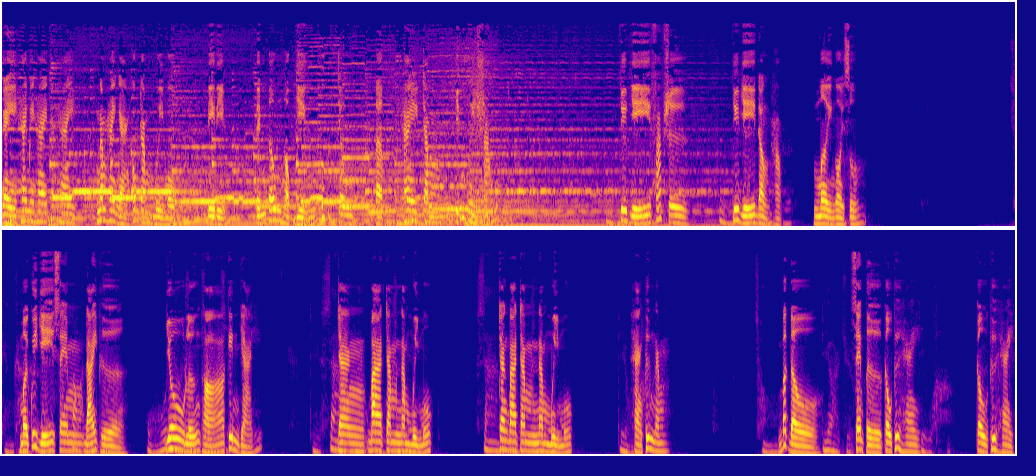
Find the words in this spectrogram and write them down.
ngày 22 tháng 2 năm 2011 Địa điểm Tịnh Tông Học viện Úc Châu Tập 296 Chư vị Pháp Sư, Chư vị đồng học, Mời ngồi xuống. Mời quý vị xem Đại Thừa, Vô Lượng Thọ Kinh Giải, Trang 351 Trang 351 Hàng thứ năm. Bắt đầu xem từ câu thứ hai. Câu thứ hai.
